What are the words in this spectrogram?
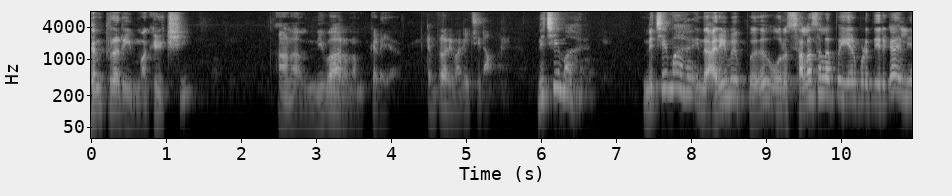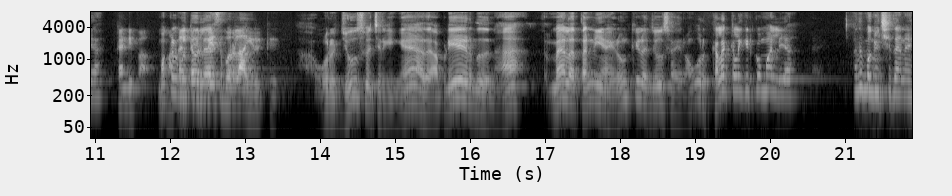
டெம்பரரி மகிழ்ச்சி ஆனால் நிவாரணம் கிடையாது. டெம்பரரி மகிழ்ச்சி தான். நிச்சயமாக. நிச்சயமாக இந்த அறிவிப்பு ஒரு சலசலப்பை ஏற்படுத்தி இருக்கா இல்லையா? கண்டிப்பா. மக்கள் மக்கள்கிட்ட ஒரு மத்தியில- பேசு பொருளா இருக்கு. ஒரு ஜூஸ் வச்சுருக்கீங்க அது அப்படியே இருந்ததுன்னா மேலே தண்ணி ஆயிரும் கீழே ஜூஸ் ஆயிரும் ஒரு கலக்கலக்கி இருக்கோமா இல்லையா? அது மகிழ்ச்சி தானே?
